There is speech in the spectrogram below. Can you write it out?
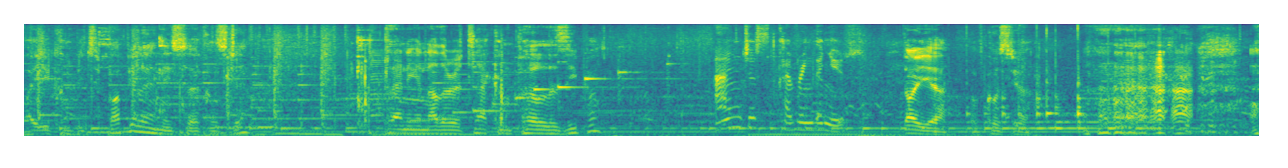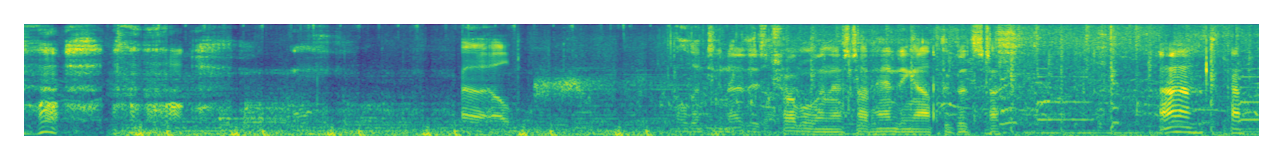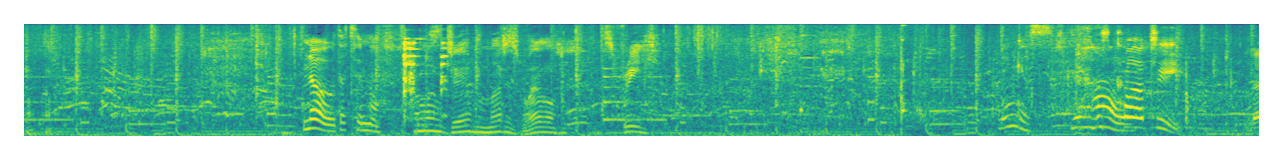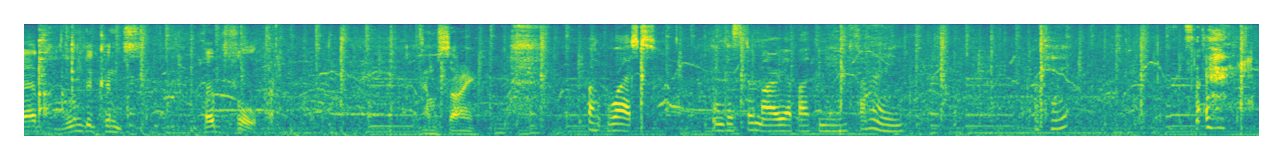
Oh, you can't be too popular in these circles, Jim. Planning another attack on Pearl Lazipo? I'm just covering the news. Oh, yeah, of course you are. uh, well, don't you know there's trouble when they start handing out the good stuff? Ah, come, come, come. No, that's enough. Come on, dear, we might as well. It's free. Mingus, Mingus hi. Carty. Lad Wunderkind. Hopeful. I'm sorry. But what? Mingus, don't worry about me. I'm fine. Okay?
